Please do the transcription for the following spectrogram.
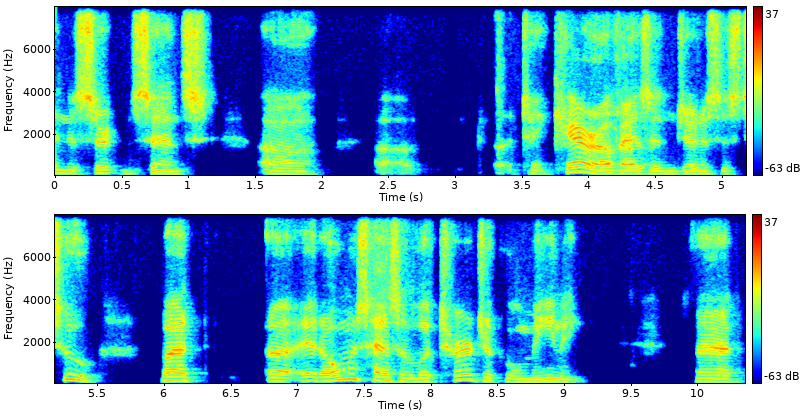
in a certain sense, uh, uh, take care of, as in Genesis 2, but uh, it almost has a liturgical meaning that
